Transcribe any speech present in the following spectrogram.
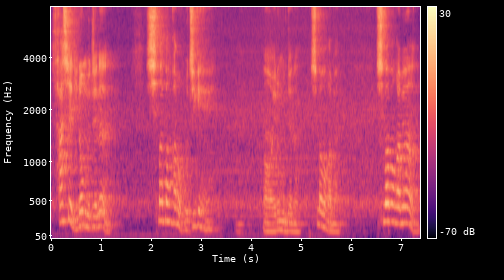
사실 이런 문제는 심화반 가면 오지게 해. 어 이런 문제는 심화반 가면 심화반 가면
